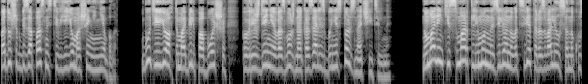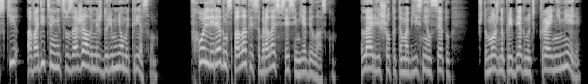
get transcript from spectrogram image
Подушек безопасности в ее машине не было. Будь ее автомобиль побольше, повреждения, возможно, оказались бы не столь значительны. Но маленький смарт лимонно-зеленого цвета развалился на куски, а водительницу зажало между ремнем и креслом. В холле рядом с палатой собралась вся семья Беласку. Ларри шепотом объяснил Сету, что можно прибегнуть к крайней мере,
